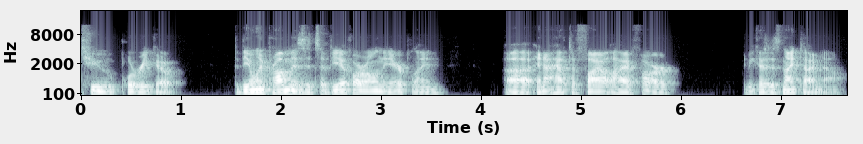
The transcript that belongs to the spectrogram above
to Puerto Rico. But the only problem is it's a VFR only airplane. Uh, and I have to file IFR because it's nighttime now.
